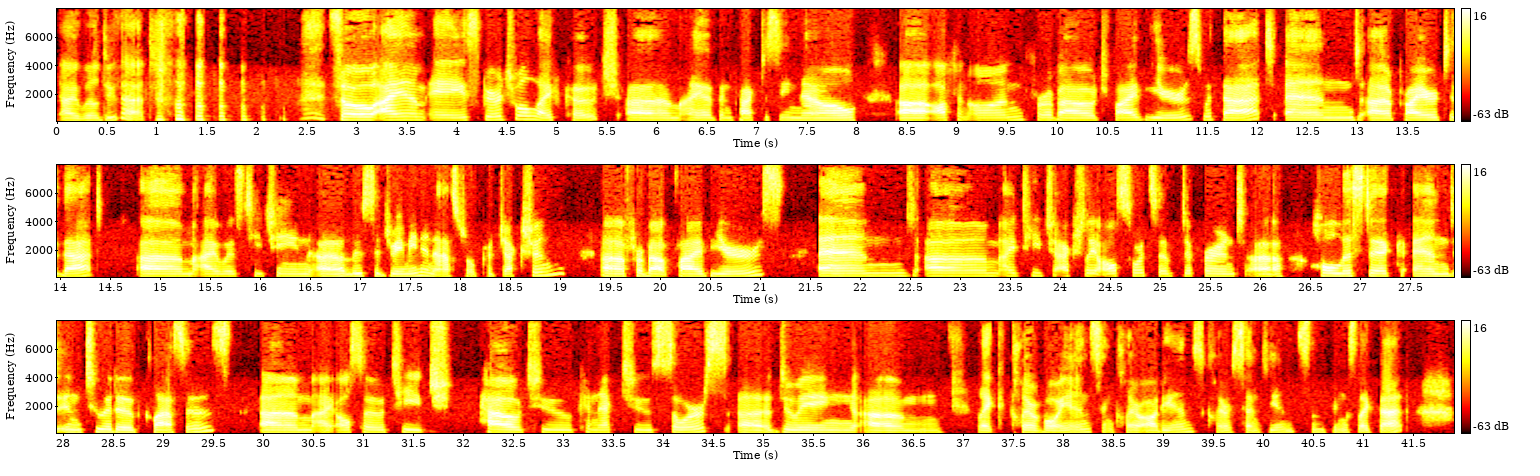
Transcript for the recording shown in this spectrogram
I will do that. so, I am a spiritual life coach. Um, I have been practicing now uh, off and on for about five years with that. And uh, prior to that, um, I was teaching uh, lucid dreaming and astral projection uh, for about five years and um, I teach actually all sorts of different uh, holistic and intuitive classes. Um, I also teach how to connect to source, uh, doing um, like clairvoyance and clairaudience, clairsentience, and things like that.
